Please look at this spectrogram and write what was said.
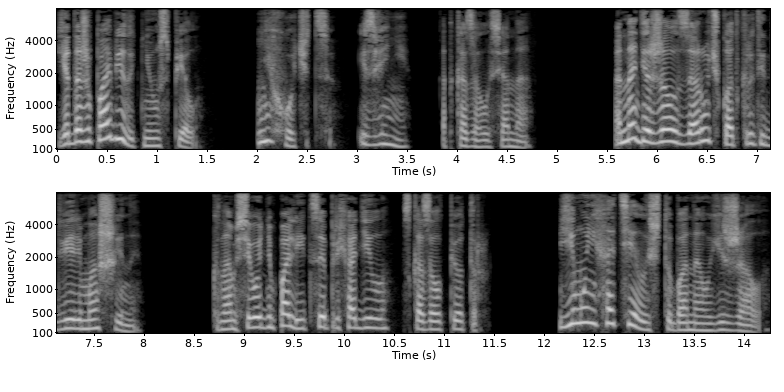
Я даже пообедать не успел». «Не хочется. Извини», — отказалась она. Она держалась за ручку открытой двери машины. «К нам сегодня полиция приходила», — сказал Петр. Ему не хотелось, чтобы она уезжала.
